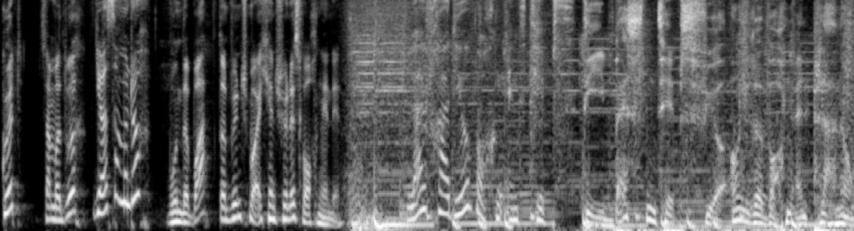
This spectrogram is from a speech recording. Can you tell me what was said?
Gut, sind wir durch? Ja, sind wir durch. Wunderbar, dann wünschen wir euch ein schönes Wochenende. Live-Radio Wochenendtipps. Die besten Tipps für eure Wochenendplanung.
